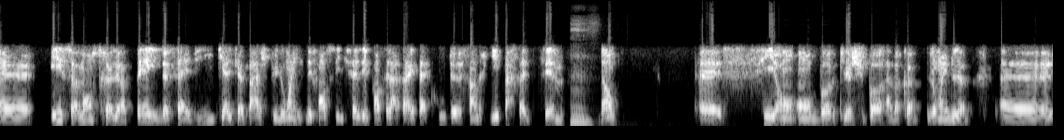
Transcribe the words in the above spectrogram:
Euh, et ce monstre-là paye de sa vie quelques pages plus loin. Il, défonce, il fait défoncer la tête à coups de cendrier par sa victime. Hmm. Donc, euh, si on, va, puis là, je suis pas avocat, loin de là. Euh,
